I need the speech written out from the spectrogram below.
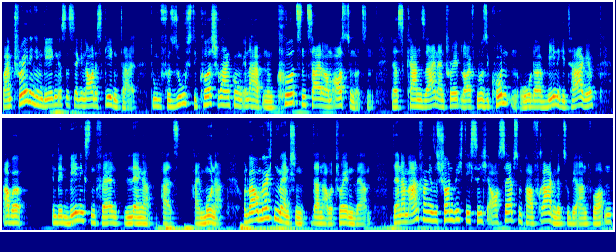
Beim Trading hingegen ist es ja genau das Gegenteil. Du versuchst die Kursschwankungen innerhalb einem kurzen Zeitraum auszunutzen. Das kann sein, ein Trade läuft nur Sekunden oder wenige Tage, aber in den wenigsten Fällen länger als ein Monat. Und warum möchten Menschen dann aber traden lernen? Denn am Anfang ist es schon wichtig, sich auch selbst ein paar Fragen dazu beantworten,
